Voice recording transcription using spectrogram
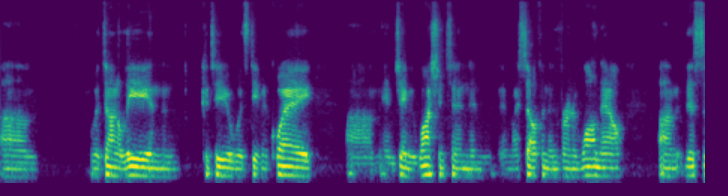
um, with Donna Lee and continue with Stephen Quaye um, and Jamie Washington and, and, myself and then Vernon Wall now. Um, this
